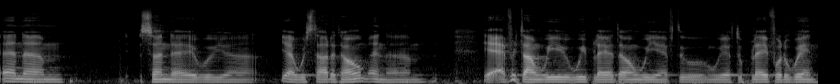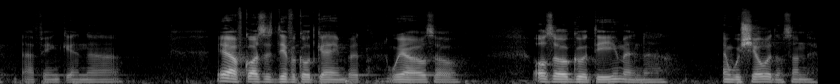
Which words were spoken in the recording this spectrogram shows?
And um, Sunday, we uh, yeah we start at home, and um, yeah every time we, we play at home, we have to we have to play for the win. I think, and uh, yeah, of course it's a difficult game, but we are also also a good team, and uh, and we show it on Sunday.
